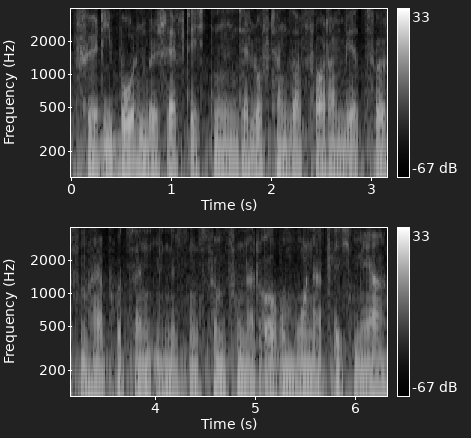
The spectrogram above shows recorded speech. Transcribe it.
Für die Bodenbeschäftigten der Lufthansa fordern wir 12,5 Prozent, mindestens 500 Euro monatlich mehr.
